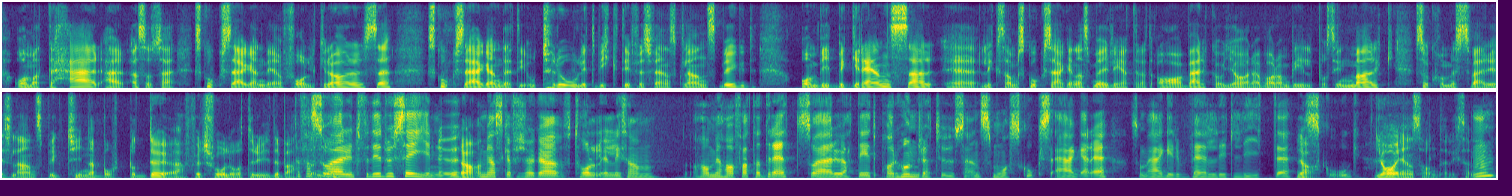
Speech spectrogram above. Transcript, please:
om att det här är, alltså så här, skogsägande är en folkrörelse, skogsägandet är otroligt viktigt för svensk landsbygd. Om vi begränsar eh, liksom skogsägarnas möjligheter att avverka och göra vad de vill på sin mark så kommer Sveriges landsbygd tyna bort och dö. För så låter det i debatten. Fast så då. är det inte, för det du säger nu, Ja. om jag ska försöka tol- liksom, om jag har fattat rätt, så är det ju att det är ett par hundratusen små skogsägare som äger väldigt lite Ja. skog. Jag är en sån till exempel. Mm,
